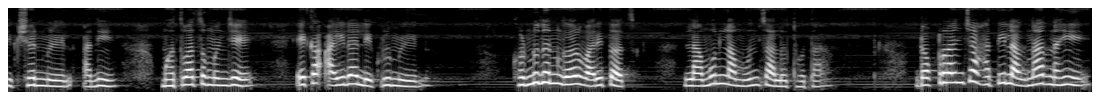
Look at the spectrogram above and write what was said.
शिक्षण मिळेल आणि महत्त्वाचं म्हणजे एका आईला लेकरू मिळेल. खंडू धनगर वारीतच लांबून लांबून चालत होता. डॉक्टरांच्या हाती लागणार नाही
